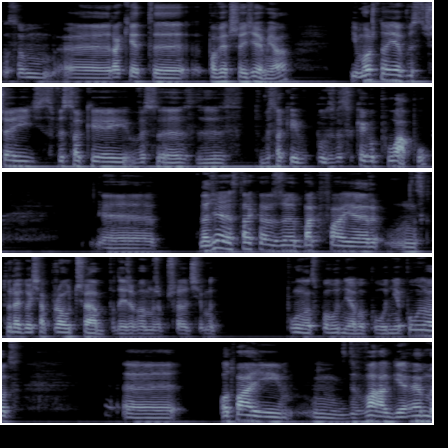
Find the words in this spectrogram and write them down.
to są e, rakiety powietrze-ziemia i można je wystrzelić z wysokiej, wys, z, wysokiej, z wysokiego pułapu. E, nadzieja jest taka, że backfire z któregoś approacha, podejrzewam, że przelecimy północ-południe albo południe-północ, e, odpali mm, dwa GM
